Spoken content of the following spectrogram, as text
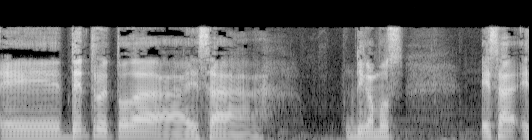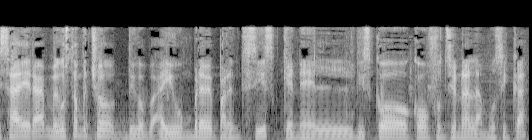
eh, dentro de toda esa, digamos, esa, esa era, me gusta mucho, digo, hay un breve paréntesis, que en el disco Cómo funciona la música,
